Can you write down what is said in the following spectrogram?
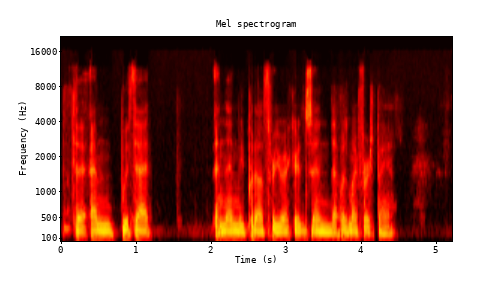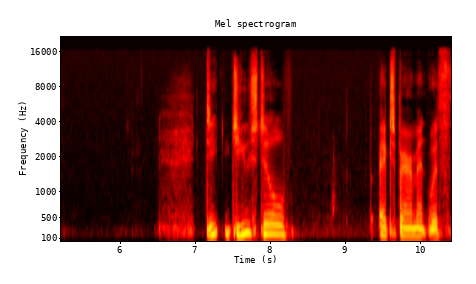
the, and with that, and then we put out three records, and that was my first band. Do, do you still experiment with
